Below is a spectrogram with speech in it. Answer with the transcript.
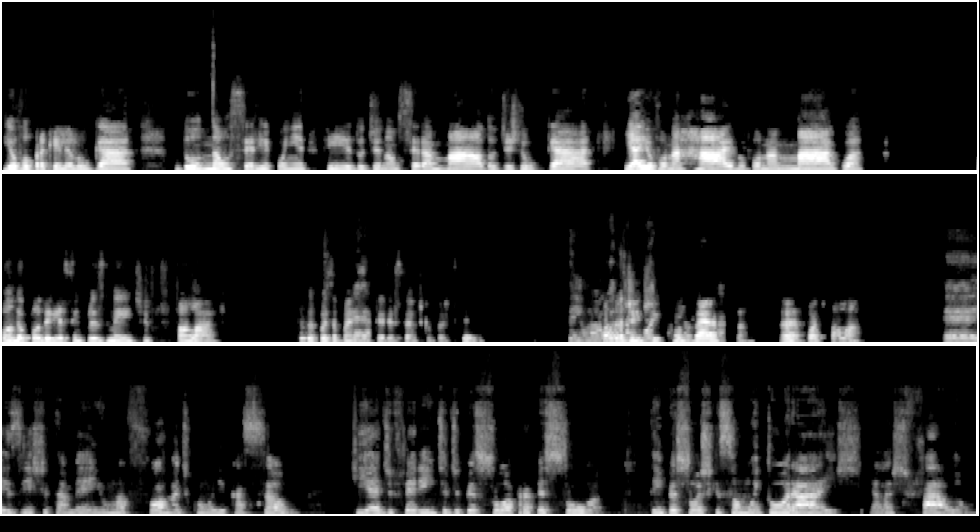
E eu vou para aquele lugar do não ser reconhecido, de não ser amado, de julgar. E aí eu vou na raiva, vou na mágoa. Quando eu poderia simplesmente falar. Sabe a coisa mais é. interessante que eu percebo? Tem uma Quando a gente conversa, é, pode falar. É, existe também uma forma de comunicação que é diferente de pessoa para pessoa. Tem pessoas que são muito orais, elas falam,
